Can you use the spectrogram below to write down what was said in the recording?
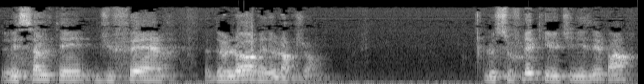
les saletés du fer, de l'or et de l'argent. Le soufflet qui est utilisé par,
